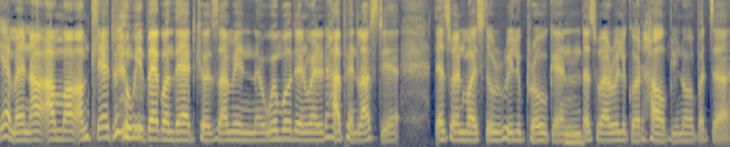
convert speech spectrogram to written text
Yeah, man, I, am I'm, I'm glad we're back on that because I mean Wimbledon when it happened last year, that's when my story really broke, and mm. that's where I really got help, you know. But uh,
